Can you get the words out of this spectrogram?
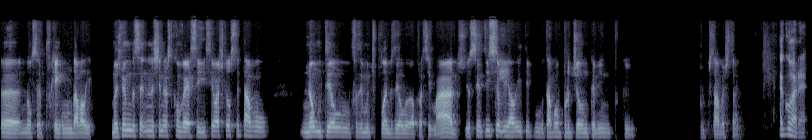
uh, não sei porque ele não estava ali, mas mesmo nas cen- nas cenas de conversa e isso, eu acho que eles tentavam não metê-lo, fazer muitos planos dele aproximados. Eu senti que Sim. havia ali, tipo, estavam a protegê-lo um bocadinho porque, porque estava estranho. Agora,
